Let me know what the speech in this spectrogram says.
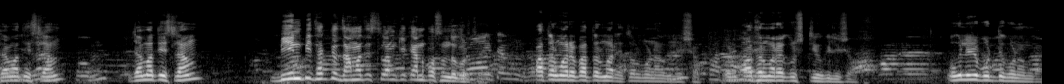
জামাত ইসলাম। জামাত ইসলাম। বিএনপি থাকতে জামাত ইসলামকে কেন পছন্দ করছে? পাথর মারে পাথর মারে চলবো না ওগুলি সব। পাথর মারা গোষ্ঠী ওগুলি সব। ওগুলির ভোট দেবো না আমরা।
